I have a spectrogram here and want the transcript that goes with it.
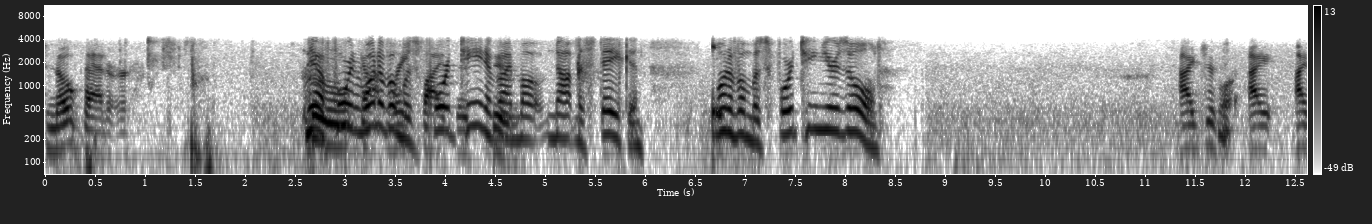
to know better. Yeah, four, one of them was raped by this 14, if. I'm not mistaken. One of them was 14 years old. I just, Well- I, I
